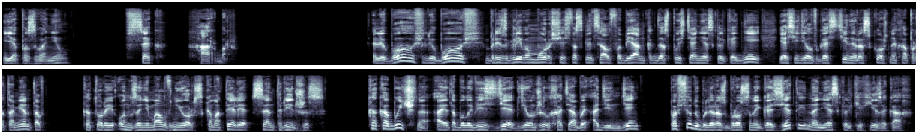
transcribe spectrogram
я позвонил в Сек-Харбор. «Любовь, любовь!» — брезгливо морщась восклицал Фабиан, когда спустя несколько дней я сидел в гостиной роскошных апартаментов, которые он занимал в нью-йоркском отеле «Сент-Риджес». Как обычно, а это было везде, где он жил хотя бы один день, повсюду были разбросаны газеты на нескольких языках.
